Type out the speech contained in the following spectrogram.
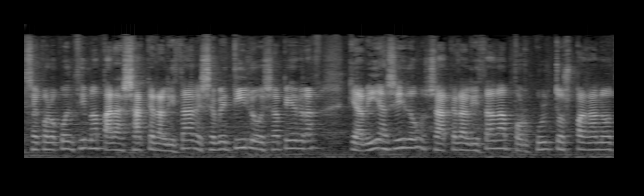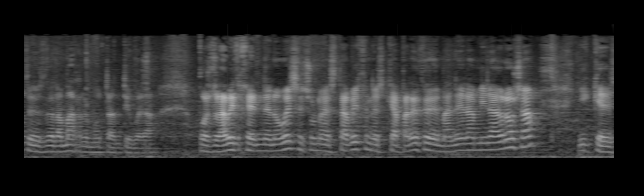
se colocó encima para sacralizar ese betilo, esa piedra que había sido sacralizada por cultos paganos desde la más remota antigüedad. Pues la Virgen de Noves es una de estas vírgenes que aparece de manera milagrosa y que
